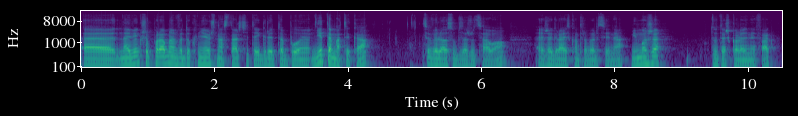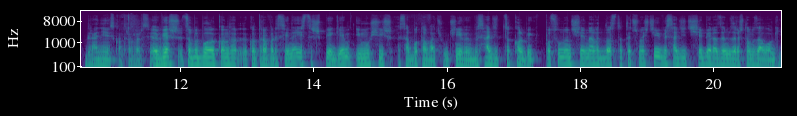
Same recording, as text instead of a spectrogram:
E, największy problem według mnie już na starcie tej gry to była nie tematyka, co wiele osób zarzucało, e, że gra jest kontrowersyjna, mimo że tu też kolejny fakt, gra nie jest kontrowersyjna. E, Wiesz, co by było kontro- kontrowersyjne? Jesteś szpiegiem i musisz sabotować łódź, nie wiem, wysadzić cokolwiek, posunąć się nawet do ostateczności i wysadzić siebie razem z resztą załogi.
